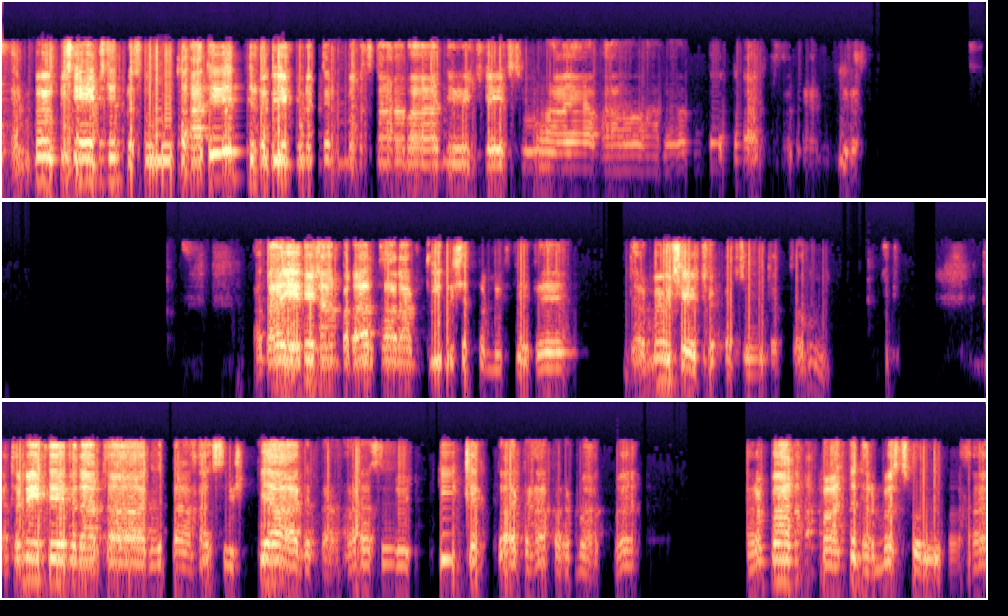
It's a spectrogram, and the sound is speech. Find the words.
धर्मविशेषप्रसूतात् द्रव्यगुणकर्मसामान्यविशेषसमवायाभावानां अतः एतेषां पदार्थानां कीदृशत्वम् इत्येते धर्मविशेषप्रसूतत्वम् कथमेते पदार्थाः आगताः सृष्ट्या आगताः सृष्टिकर्ता कः परमात्मा? परमात्मा च धर्मस्वरूपः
